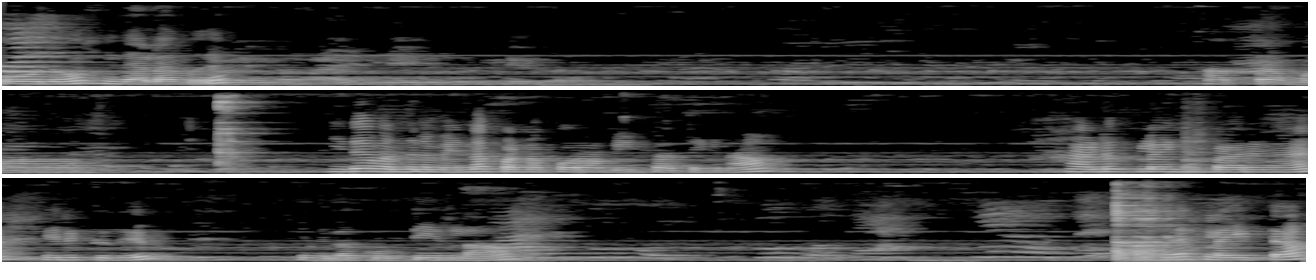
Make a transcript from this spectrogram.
போதும் இந்த அளவு. அப்புறமா இதை வந்து நம்ம என்ன பண்ண போகிறோம் அப்படின்னு பார்த்தீங்கன்னா அடுப்பில் இங்கே பாருங்கள் இருக்குது. இதில் கொட்டிடலாம். இதை லைட்டாக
